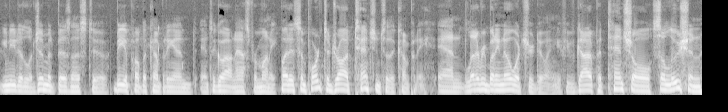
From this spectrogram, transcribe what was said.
You need a legitimate business to be a public company and, and to go out and ask for money. But it's important to draw attention to the company and let everybody know what you're doing. If you've got a potential solution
